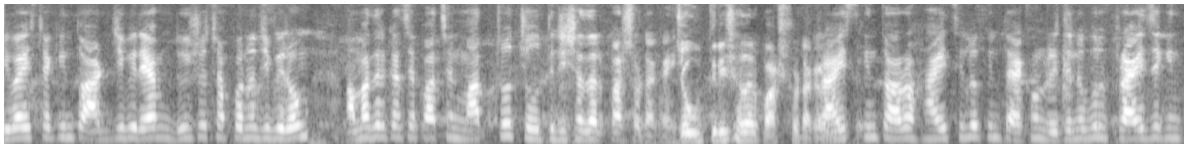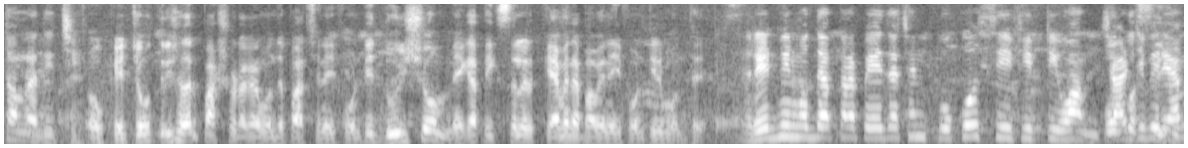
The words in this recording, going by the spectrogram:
ডিভাইসটা কিন্তু আট জিবি র্যাম দুইশো ছাপ্পান্ন জিবি রোম আমাদের কাছে পাচ্ছেন মাত্র চৌত্রিশ হাজার পাঁচশো টাকায়। চৌত্রিশ হাজার পাঁচশো টাকা প্রাইস কিন্তু আরও হাই ছিল কিন্তু এখন রিজনেবল প্রাইসে কিন্তু আমরা দিচ্ছি। ওকে চৌত্রিশ হাজার পাঁচশো টাকার মধ্যে পাচ্ছেন এই ফোনটি দুইশো মেগাপিক্সেলের ক্যামেরা পাবেন এই ফোনটির মধ্যে। রেডমির মধ্যে আপনারা পেয়ে যাচ্ছেন পোকো সি ফিফটি ওয়ান চার জিবি র্যাম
